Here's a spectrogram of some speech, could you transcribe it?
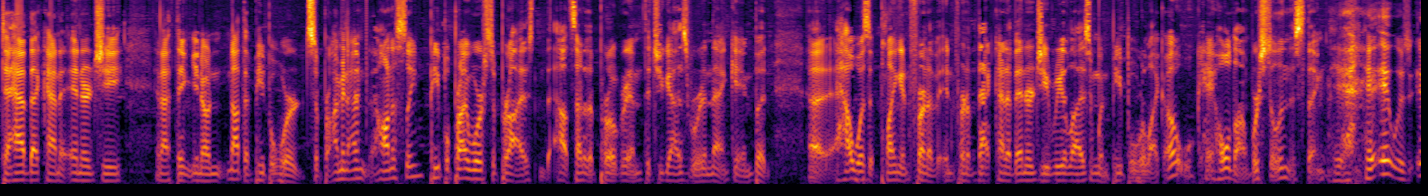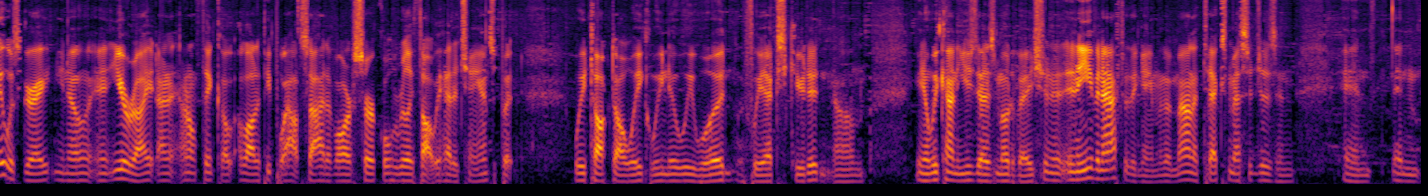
to have that kind of energy, and I think you know, not that people were surprised. I mean, I'm, honestly, people probably were surprised outside of the program that you guys were in that game. But uh, how was it playing in front of in front of that kind of energy? Realizing when people were like, "Oh, okay, hold on, we're still in this thing." Yeah, it, it was it was great, you know. And you're right. I, I don't think a, a lot of people outside of our circle really thought we had a chance, but we talked all week. We knew we would if we executed. Um, you know, we kind of used that as motivation, and, and, even after the game, the amount of text messages and and and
